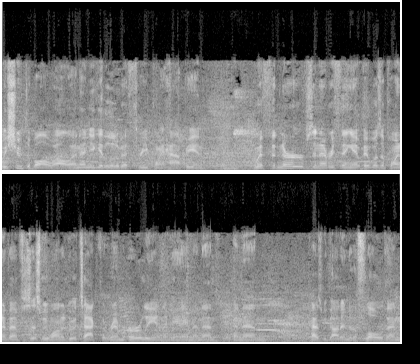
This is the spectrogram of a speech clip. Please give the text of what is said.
we shoot the ball well, and then you get a little bit three-point happy. And with the nerves and everything, it, it was a point of emphasis. We wanted to attack the rim early in the game, and then and then as we got into the flow, then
